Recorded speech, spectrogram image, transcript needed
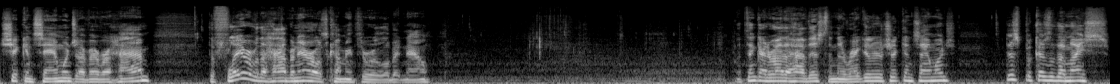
chicken sandwich I've ever had. The flavor of the habanero is coming through a little bit now. I think I'd rather have this than the regular chicken sandwich, just because of the nice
